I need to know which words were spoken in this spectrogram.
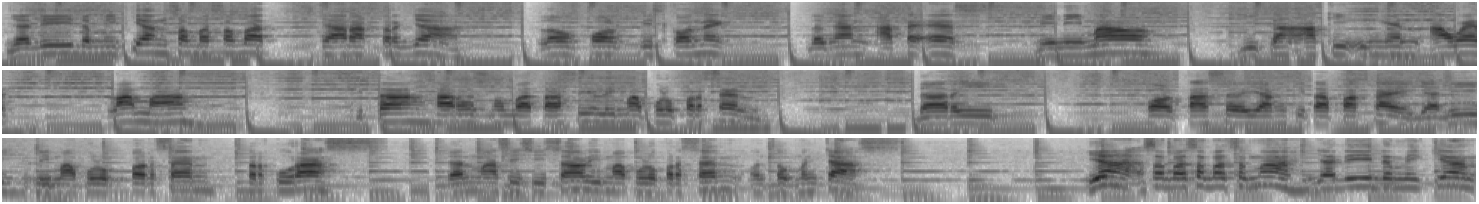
jadi demikian sobat-sobat cara kerja low volt disconnect dengan ATS. Minimal jika aki ingin awet lama, kita harus membatasi 50% dari voltase yang kita pakai. Jadi 50% terkuras dan masih sisa 50% untuk mencas. Ya, sobat-sobat semua, jadi demikian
